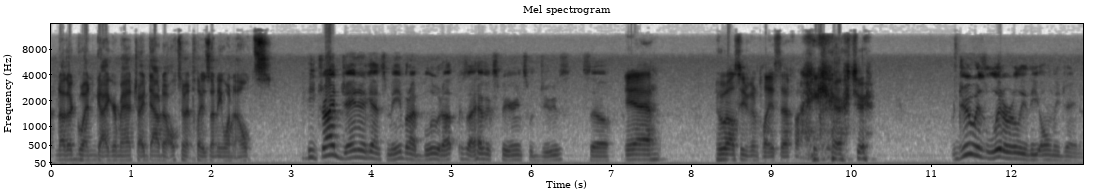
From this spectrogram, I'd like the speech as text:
another Gwen Geiger match. I doubt Ultimate plays anyone else. He tried Jaina against me, but I blew it up because I have experience with Jews. So Yeah. Who else even plays that fucking character? Jew is literally the only Jaina.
